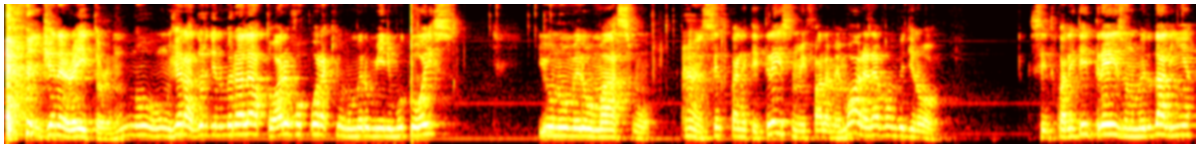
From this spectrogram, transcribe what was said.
Generator, um, um gerador de número aleatório. Eu vou pôr aqui o número mínimo 2 e o número máximo 143, se não me falha a memória, né? Vamos ver de novo. 143, o número da linha.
